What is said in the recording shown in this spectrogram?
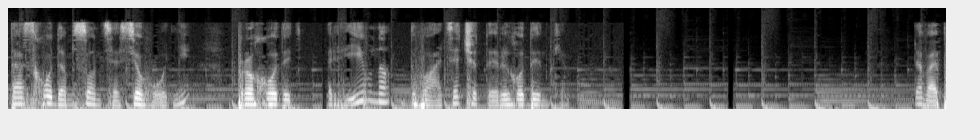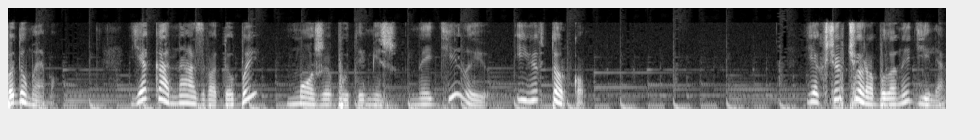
та сходом сонця сьогодні проходить рівно 24 годинки. Давай подумаємо, яка назва доби може бути між неділею і вівторком. Якщо вчора була неділя,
